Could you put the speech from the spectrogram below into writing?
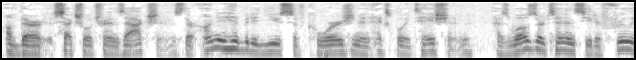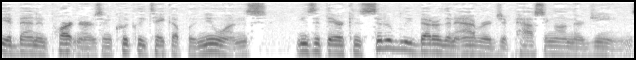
of their sexual transactions, their uninhibited use of coercion and exploitation, as well as their tendency to freely abandon partners and quickly take up with new ones, means that they are considerably better than average at passing on their genes.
